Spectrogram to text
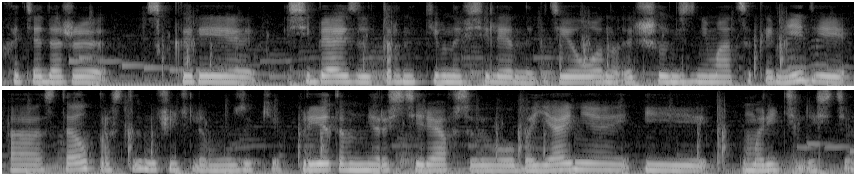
Хотя даже скорее себя из альтернативной вселенной, где он решил не заниматься комедией, а стал простым учителем музыки, при этом не растеряв своего обаяния и уморительности.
